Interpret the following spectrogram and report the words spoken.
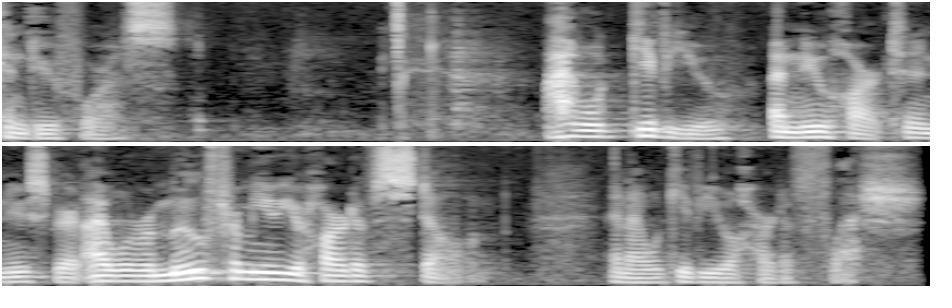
can do for us. I will give you a new heart and a new spirit. I will remove from you your heart of stone, and I will give you a heart of flesh.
